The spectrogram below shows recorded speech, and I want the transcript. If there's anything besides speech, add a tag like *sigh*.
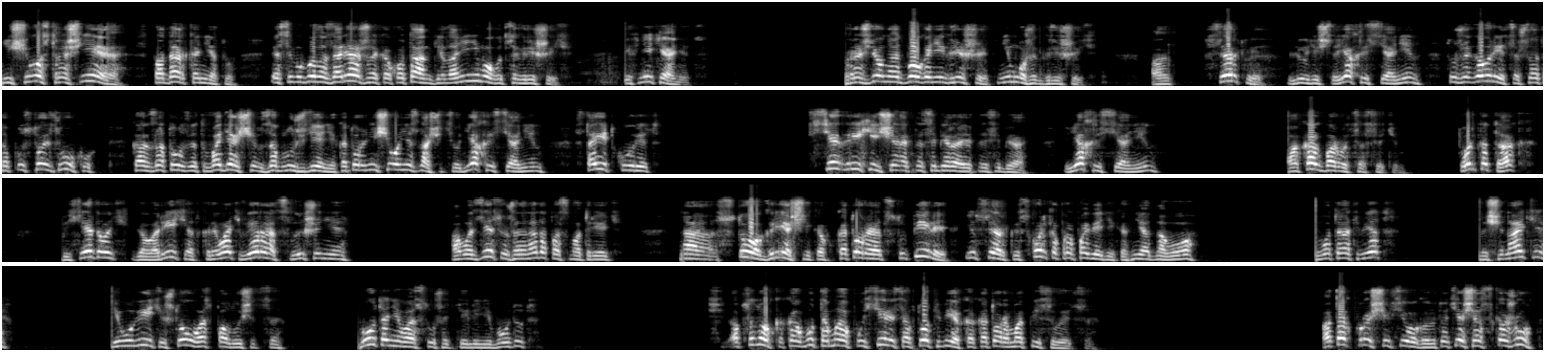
Ничего страшнее подарка нету. Если бы было заряжено, как вот ангел, они не могут согрешить. Их не тянет. Рожденный от Бога не грешит, не может грешить. А в церкви люди считают, я христианин, тут же говорится, что это пустой звук, как Златоуст вводящий в заблуждение, который ничего не значит сегодня. Я христианин, стоит, курит, все грехи человек насобирает на себя. Я христианин. А как бороться с этим? Только так. Беседовать, говорить, открывать веру от слышания. А вот здесь уже надо посмотреть. На 100 грешников, которые отступили, и в церкви сколько проповедников? Ни одного. Вот и ответ. Начинайте, и увидите, что у вас получится. Будут они вас слушать или не будут обстановка, как будто мы опустились в тот век, о котором описывается. А так проще всего, говорю. Вот я сейчас скажу,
